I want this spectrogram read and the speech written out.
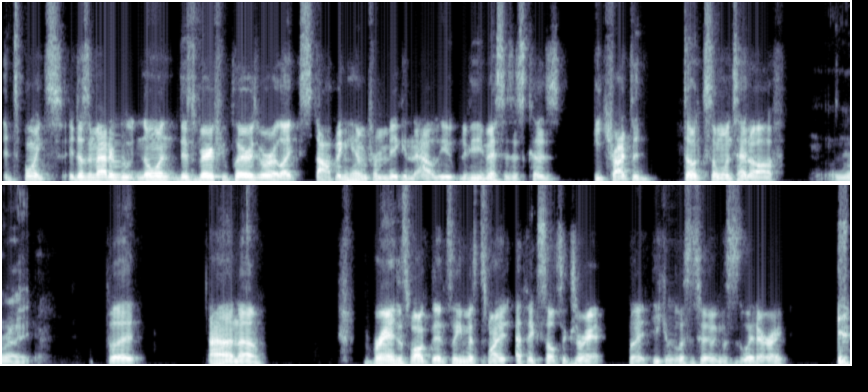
it's points. It doesn't matter who. No one. There's very few players who are like stopping him from making the alley oop. If he misses, it's because he tried to dunk someone's head off. Right. But I don't know. Brand just walked in, so he missed my epic Celtics rant. But he can listen to it and listen later, right?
